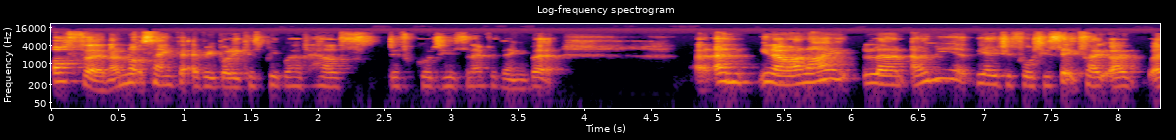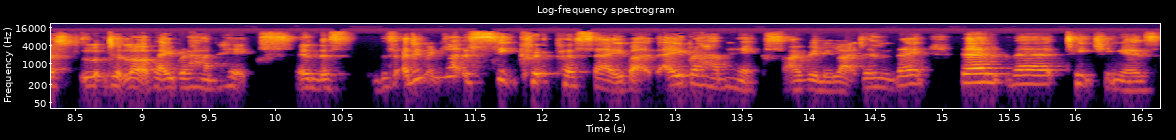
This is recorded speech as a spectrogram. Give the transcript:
often i'm not saying for everybody because people have health difficulties and everything but and you know and i learned only at the age of 46 I, I, I, looked at a lot of abraham hicks in this, this i didn't really like the secret per se but abraham hicks i really liked. And they their their teaching is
